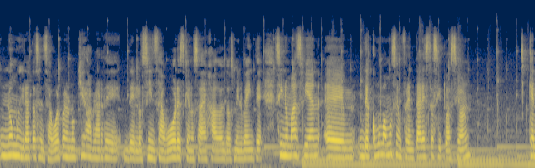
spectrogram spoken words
no muy gratas en sabor, pero no quiero hablar de, los sinsabores que nos ha dejado el 2020, sino más bien em, de cómo vamos a enfrentar esta situación que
